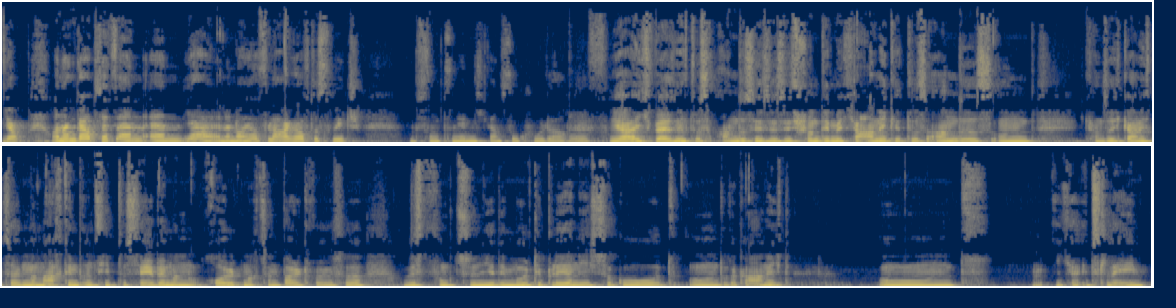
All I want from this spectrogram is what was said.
Ja. Und dann gab's jetzt ein, ein, ja, eine Neuauflage auf der Switch. Das funktioniert nicht ganz so cool darauf. ja, ich weiß nicht, was anders ist. Es ist schon die Mechanik etwas anders und ich kann es euch gar nicht sagen. Man macht im Prinzip dasselbe. Man rollt, macht seinen Ball größer, aber es funktioniert im Multiplayer nicht so gut und oder gar nicht. Und ja, it's lame.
